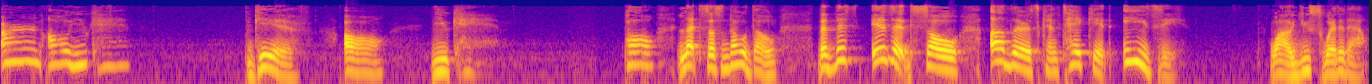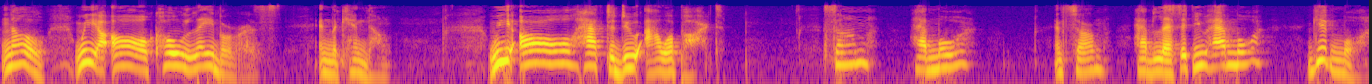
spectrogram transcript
Earn all you can, give all you can. Paul lets us know, though, that this isn't so others can take it easy while you sweat it out. No, we are all co laborers in the kingdom. We all have to do our part. Some have more and some have less. If you have more, give more.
